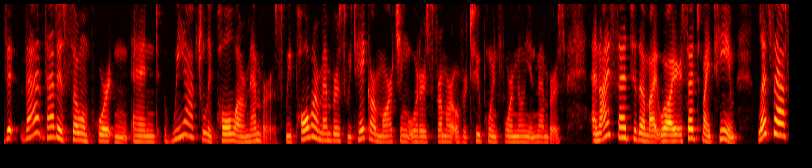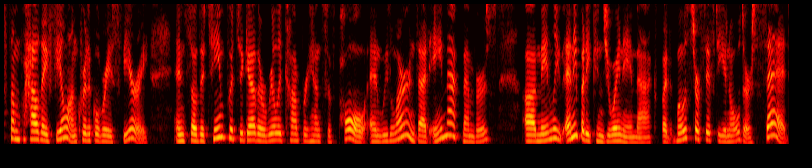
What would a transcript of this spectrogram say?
th- that that is so important, and we actually poll our members. We poll our members. We take our marching orders from our over 2.4 million members, and I said to them, I, well, I said to my team, let's ask them how they feel on critical race theory. And so the team put together a really comprehensive poll, and we learned that AMAC members, uh, mainly anybody can join AMAC, but most are 50 and older, said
